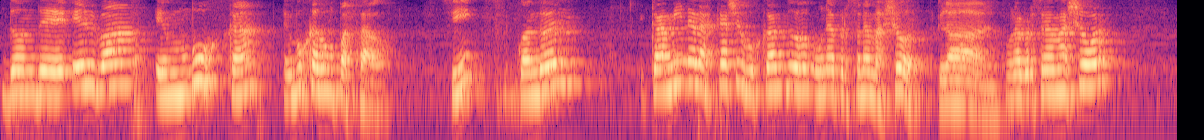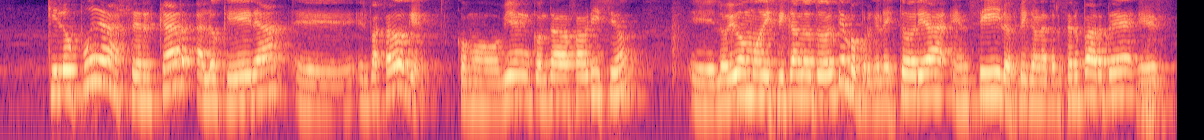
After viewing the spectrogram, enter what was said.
donde él va en busca, en busca de un pasado. ¿Sí? Cuando él camina las calles buscando una persona mayor Claro. una persona mayor que lo pueda acercar a lo que era eh, el pasado, que como bien contaba Fabricio, eh, lo iba modificando todo el tiempo, porque la historia en sí, lo explica en la tercera parte, es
